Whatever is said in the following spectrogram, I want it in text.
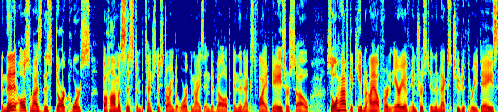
And then it also has this dark horse Bahama system potentially starting to organize and develop in the next five days or so. So we'll have to keep an eye out for an area of interest in the next two to three days.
